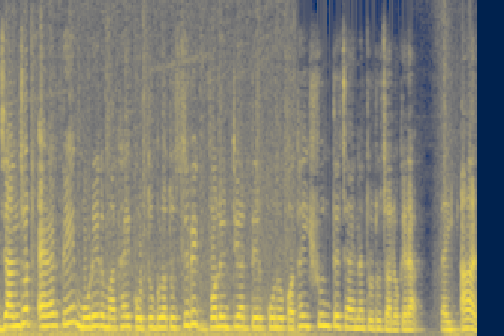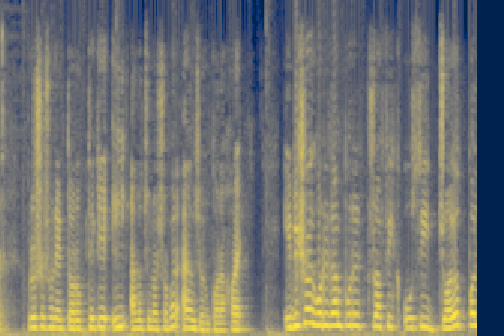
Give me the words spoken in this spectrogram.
যানজট এড়াতে মোড়ের মাথায় কর্তব্যরত সিভিক ভলেন্টিয়ারদের কোনো কথাই শুনতে চায় না টোটো চালকেরা। তাই আজ প্রশাসনের তরফ থেকে এই আলোচনা সভার আয়োজন করা হয়। এ বিষয়ে হরিরামপুরের ট্রাফিক ওসি জয়তপল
